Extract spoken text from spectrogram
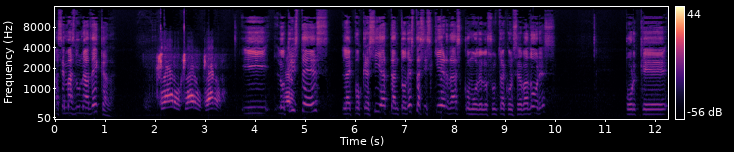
hace más de una década. Claro, claro, claro. Y lo triste es la hipocresía tanto de estas izquierdas como de los ultraconservadores, porque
